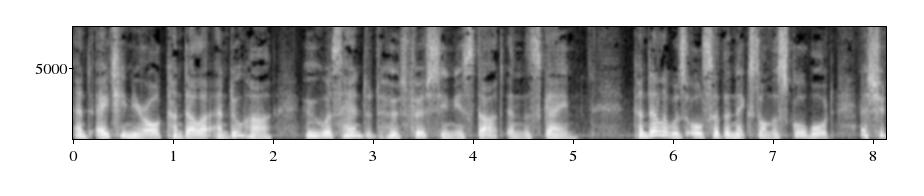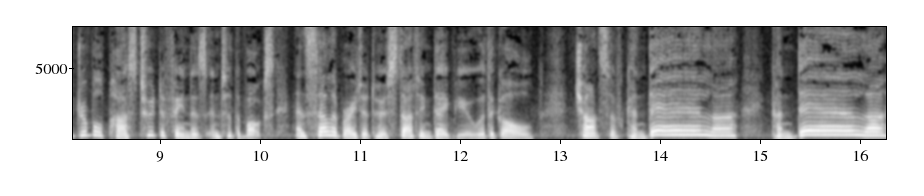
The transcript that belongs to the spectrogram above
and 18 year old Candela Andujar, who was handed her first senior start in this game. Candela was also the next on the scoreboard as she dribbled past two defenders into the box and celebrated her starting debut with a goal. Chants of Candela, Candela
